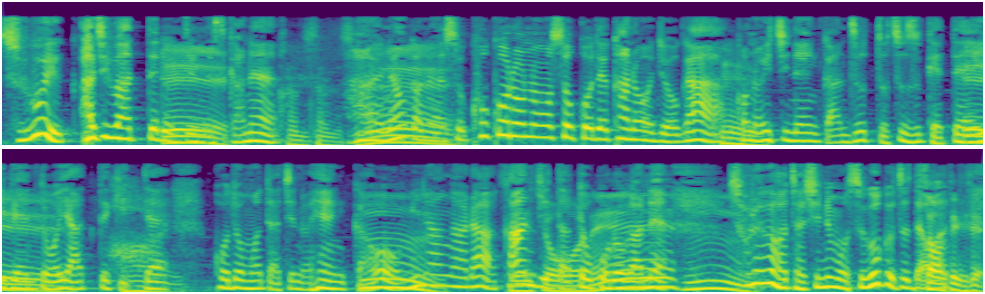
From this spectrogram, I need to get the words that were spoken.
すごい味わってるっていうんですかね。ええ感じたんですね。はい、なんかね、心の底で彼女がええ。この1年間ずっと続けえて、えイベントをやってきて、はい。子供たちの変化を見ながら感じたところがね、成長ねうん。それが私にもすごく伝わって、てきて。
